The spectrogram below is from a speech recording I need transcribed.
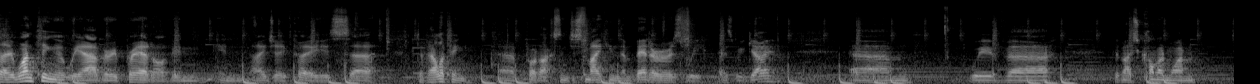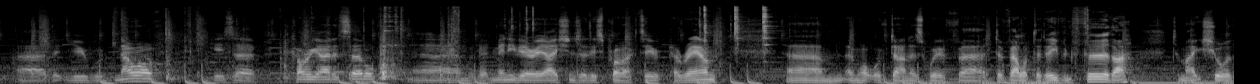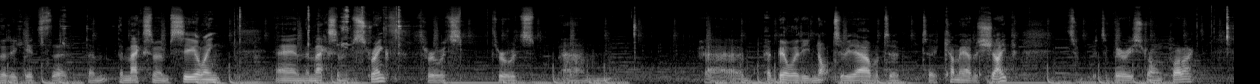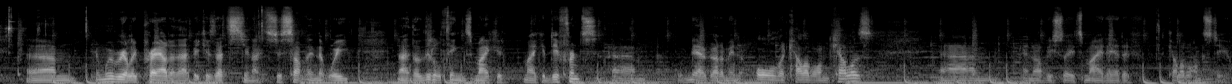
So one thing that we are very proud of in, in AGP is uh, developing uh, products and just making them better as we as we go. Um, we've uh, the most common one uh, that you would know of is a corrugated saddle. Um, we've had many variations of this product around. Um, and what we've done is we've uh, developed it even further to make sure that it gets the, the, the maximum sealing and the maximum strength through its through its um, uh, ability not to be able to, to come out of shape. It's, it's a very strong product. Um, and we're really proud of that because that's you know it's just something that we you know the little things make a make a difference. Um, we've now got them in all the Colorbond colours, um, and obviously it's made out of Colorbond steel.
